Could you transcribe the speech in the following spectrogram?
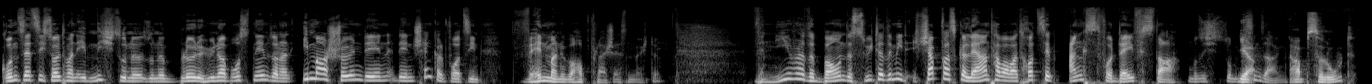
grundsätzlich sollte man eben nicht so eine, so eine blöde Hühnerbrust nehmen, sondern immer schön den, den Schenkel vorziehen, wenn man überhaupt Fleisch essen möchte. The nearer the bone, the sweeter the meat. Ich habe was gelernt, habe aber trotzdem Angst vor Dave Star, muss ich so ein ja, bisschen sagen. absolut.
